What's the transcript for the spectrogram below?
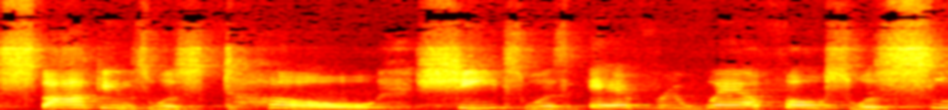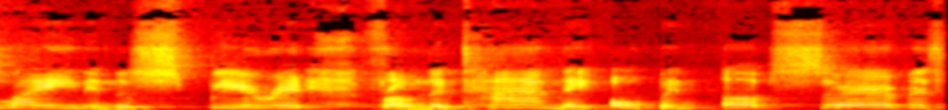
Stockings was told. Sheets was everywhere. Folks was slain in the spirit. From the time they opened up service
